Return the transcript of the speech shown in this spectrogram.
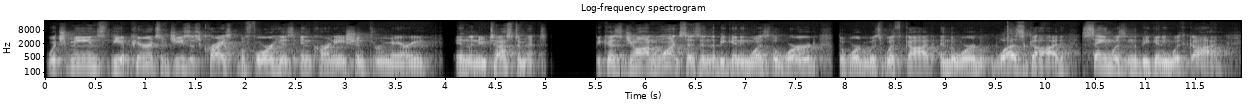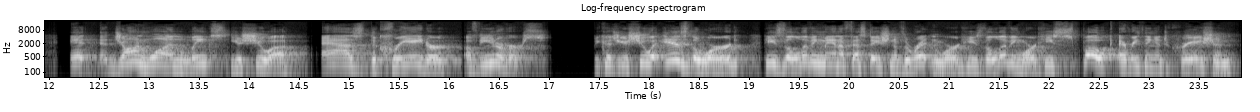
which means the appearance of Jesus Christ before his incarnation through Mary in the New Testament. Because John 1 says, In the beginning was the Word, the Word was with God, and the Word was God. Same was in the beginning with God. It, John 1 links Yeshua as the creator of the universe. Because Yeshua is the Word, He's the living manifestation of the written Word, He's the living Word, He spoke everything into creation.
